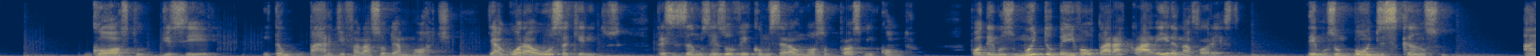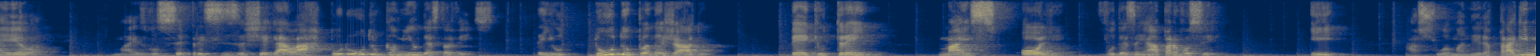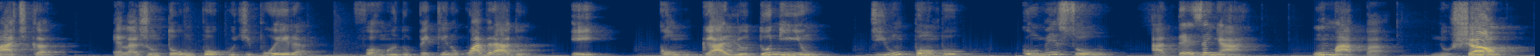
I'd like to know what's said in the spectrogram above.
Gosto, disse ele. Então pare de falar sobre a morte. E agora ouça, queridos. Precisamos resolver como será o nosso próximo encontro. Podemos muito bem voltar à clareira na floresta. Demos um bom descanso a ela mas você precisa chegar lá por outro caminho desta vez. Tenho tudo planejado. Pegue o trem, mas olhe, vou desenhar para você. E, a sua maneira pragmática, ela juntou um pouco de poeira, formando um pequeno quadrado e, com o galho do ninho de um pombo, começou a desenhar um mapa no chão.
